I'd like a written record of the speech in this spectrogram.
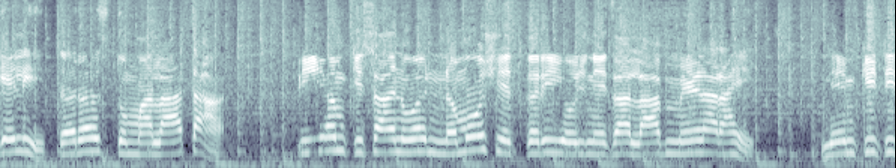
केली तरच तुम्हाला आता पी एम किसान व नमो शेतकरी योजनेचा लाभ मिळणार आहे. नेमकी ती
